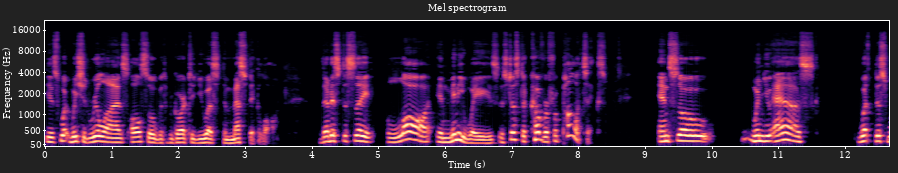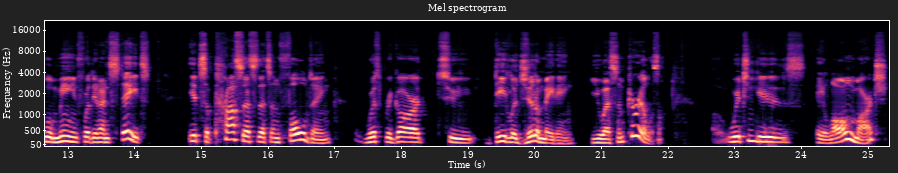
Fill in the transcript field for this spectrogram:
is what we should realize also with regard to US domestic law. That is to say, law in many ways is just a cover for politics. And so when you ask what this will mean for the United States, it's a process that's unfolding with regard to delegitimating US imperialism, which mm-hmm. is a long march.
